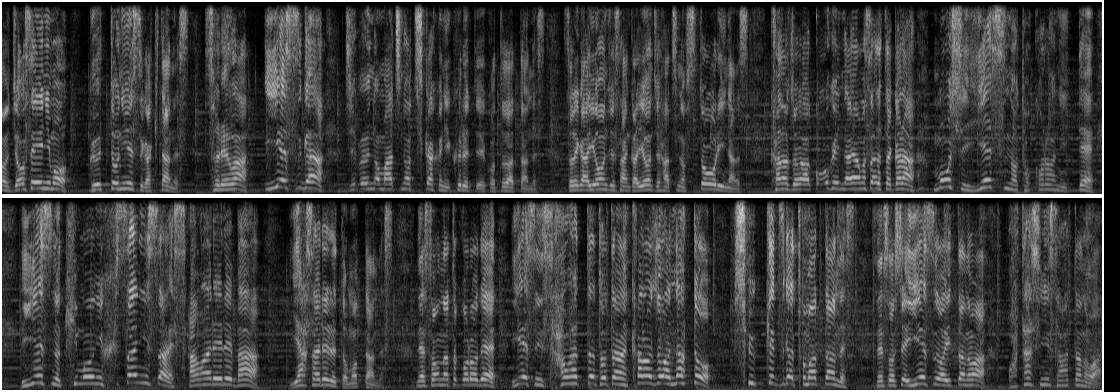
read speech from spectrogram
の女性にもグッドニュースが来たんです。それはイエスが自分の町の近くに来るということだったんです。それが43から48のストーリーなんです。彼女はこういうふうに悩まされたからもしイエスのところに行ってイエスの着物に房にさえ触れれば癒されると思ったんです。でそんなところでイエスに触った途端彼女はなんと出血が止まったんです。でそしてイエスは言ったのは私に触ったのは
